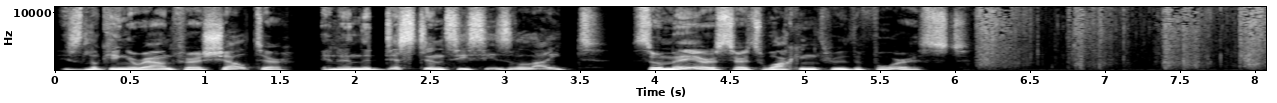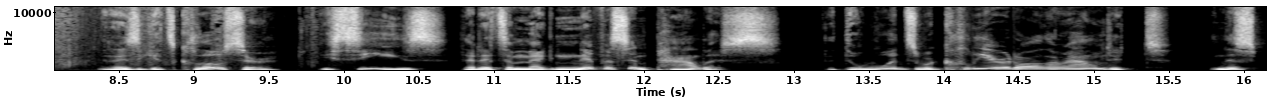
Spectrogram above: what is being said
he's looking around for a shelter. And in the distance, he sees a light. So Meir starts walking through the forest. And as he gets closer, he sees that it's a magnificent palace, that the woods were cleared all around it. And this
